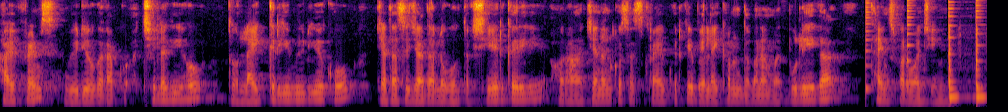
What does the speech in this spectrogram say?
हाय फ्रेंड्स वीडियो अगर आपको अच्छी लगी हो तो लाइक करिए वीडियो को, ज़्यादा से ज़्यादा लोगों तक शेयर करिए और हाँ चैनल को सब्सक्राइब करके बेल आइकन दबाना मत भूलिएगा। थैंक्स फॉर वॉचिंग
